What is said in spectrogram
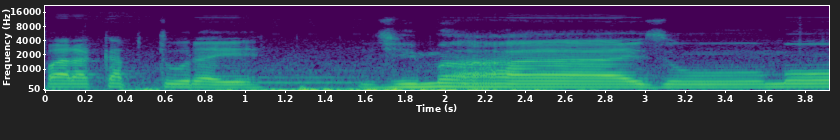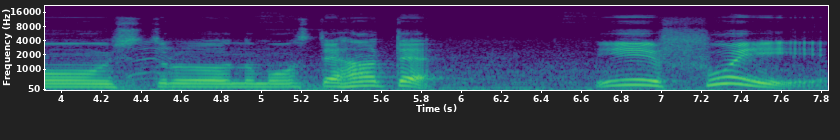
para a captura aí de mais um monstro no Monster Hunter. E fui!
